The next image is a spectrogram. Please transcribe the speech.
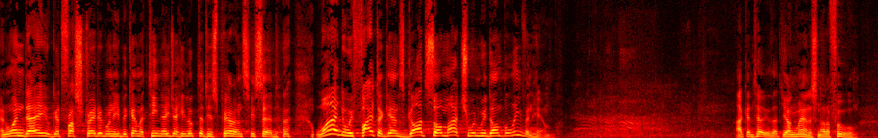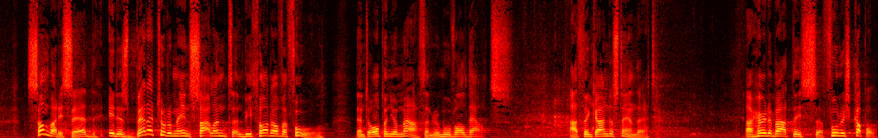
And one day, he get frustrated when he became a teenager. He looked at his parents. He said, Why do we fight against God so much when we don't believe in him? I can tell you that young man is not a fool. Somebody said, It is better to remain silent and be thought of a fool than to open your mouth and remove all doubts. I think I understand that. I heard about this uh, foolish couple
